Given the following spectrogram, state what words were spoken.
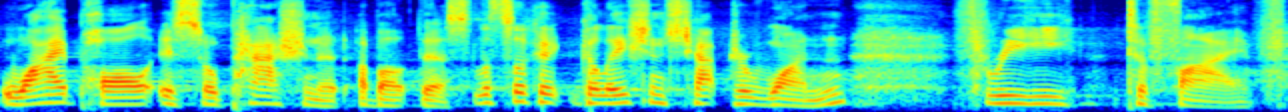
why Paul is so passionate about this. Let's look at Galatians chapter 1, 3 to 5.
